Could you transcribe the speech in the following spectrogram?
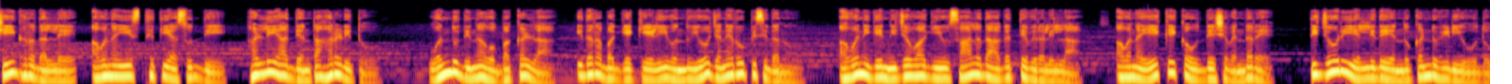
ಶೀಘ್ರದಲ್ಲೇ ಅವನ ಈ ಸ್ಥಿತಿಯ ಸುದ್ದಿ ಹಳ್ಳಿಯಾದ್ಯಂತ ಹರಡಿತು. ಒಂದು ದಿನ ಒಬ್ಬ ಕಳ್ಳ ಇದರ ಬಗ್ಗೆ ಕೇಳಿ ಒಂದು ಯೋಜನೆ ರೂಪಿಸಿದನು. ಅವನಿಗೆ ನಿಜವಾಗಿಯೂ ಸಾಲದ ಅಗತ್ಯವಿರಲಿಲ್ಲ. ಅವನ ಏಕೈಕ ಉದ್ದೇಶವೆಂದರೆ, ತಿಜೋರಿ ಎಲ್ಲಿದೆ ಎಂದು ಕಂಡುಹಿಡಿಯುವುದು.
